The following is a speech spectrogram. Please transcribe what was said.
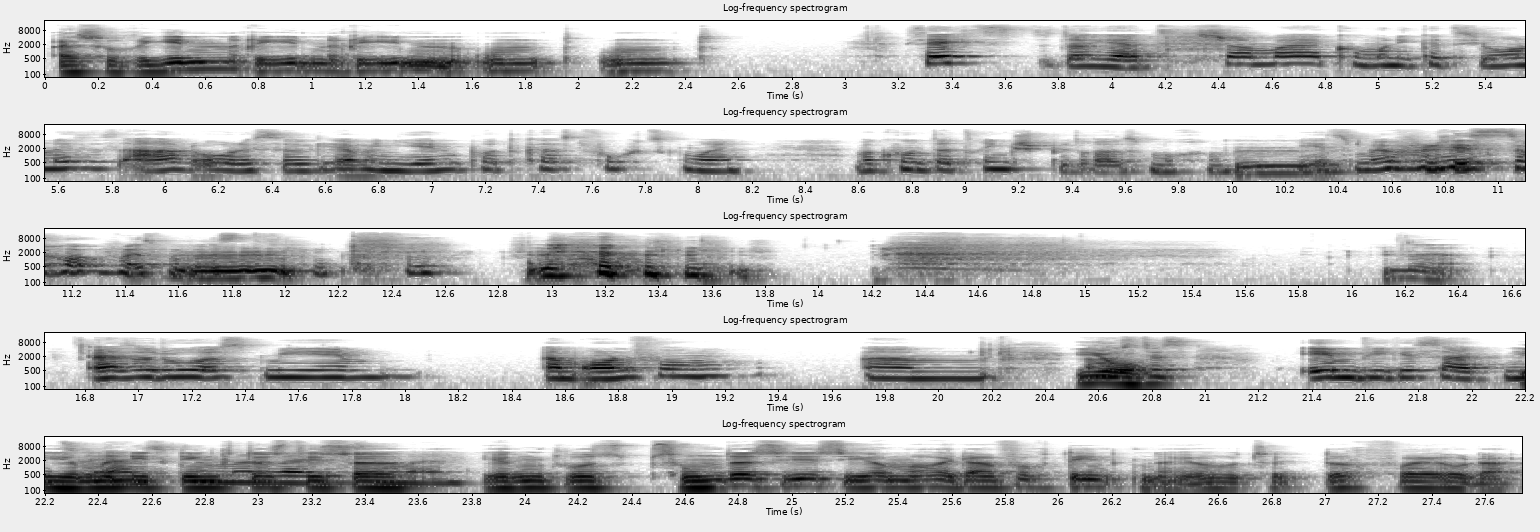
Also reden, reden, reden und, und Seht da jetzt schon mal, Kommunikation ist das A und O. Das sage ich glaube in jedem Podcast 50 Mal. Man könnte ein Trinkspiel draus machen. Mhm. Jetzt mal, wo ich das sagen, was man Mhm. Na, Also du hast mich am Anfang, ähm, ja. eben wie gesagt nicht Ich habe mir ernst nicht gedacht, dass das irgendwas Besonderes ist. Ich habe mir halt einfach gedacht, naja, hat es halt Durchfall oder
